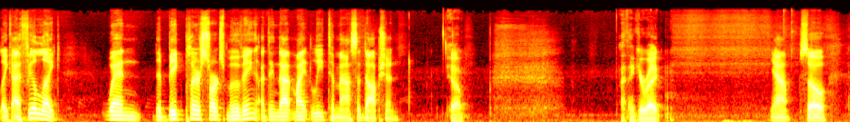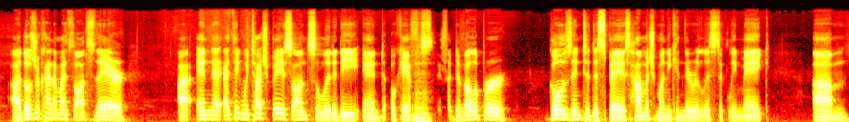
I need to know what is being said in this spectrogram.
like, I feel like when the big player starts moving, I think that might lead to mass adoption. yeah. I think you're right. Yeah. So uh, those are kind of my thoughts there. Uh, and I, I think we touch base on Solidity and okay, if, Mm. if a developer goes into the space, how much money can they realistically make? Um,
